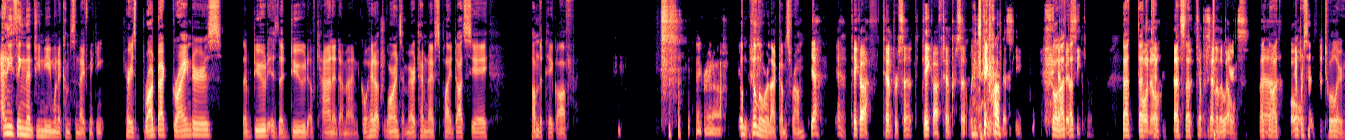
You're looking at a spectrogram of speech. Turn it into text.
anything that you need when it comes to knife making. Carries Brodbeck grinders, the dude is the dude of Canada, man. Go hit up Lawrence at maritimeknifesupply.ca. Tell him to take off. Take right off. He'll, he'll know where that comes from. Yeah, yeah. take off ten percent. Take off ten percent Take off- FSC. So that, that, FSC kill. that, oh, that's oh no, 10, that's that's ten percent on the belts. That's Yeah. not oh, 10% is the Twiller.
